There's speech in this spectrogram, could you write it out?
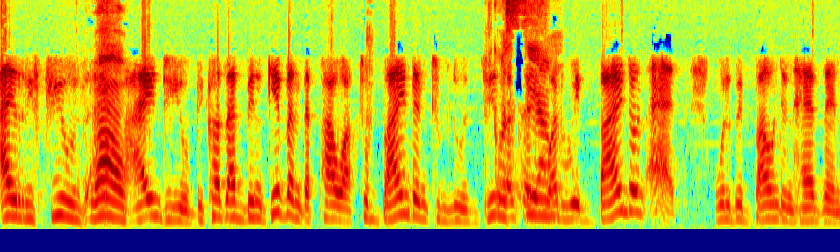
I refuse. Wow. I bind you because I've been given the power to bind and to loose. Jesus said, what we bind on earth will be bound in heaven.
